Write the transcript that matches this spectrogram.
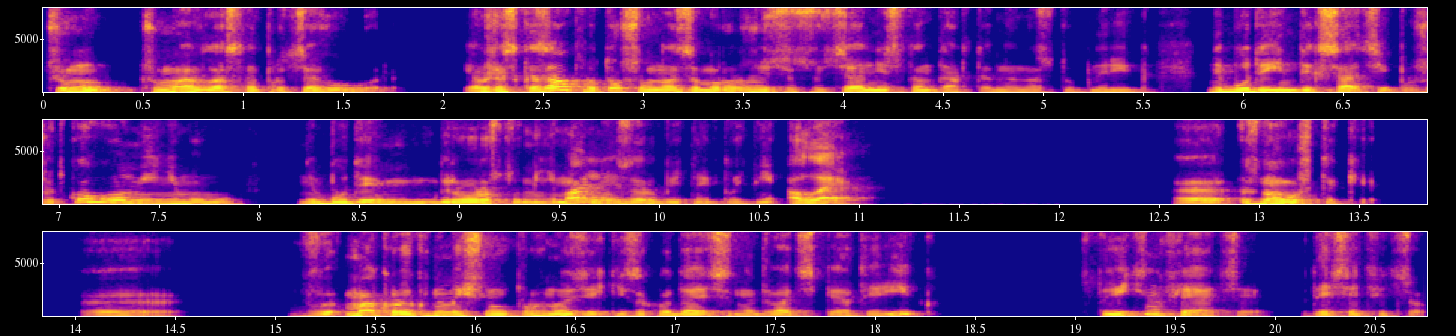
Чому? Чому я, власне, про це говорю? Я вже сказав про те, що в нас заморожуються соціальні стандарти на наступний рік. Не буде індексації прожиткового мінімуму, не буде росту мінімальної заробітної платні, але е, знову ж таки, е, в макроекономічному прогнозі, який закладається на 25 рік, стоїть інфляція в 10%.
